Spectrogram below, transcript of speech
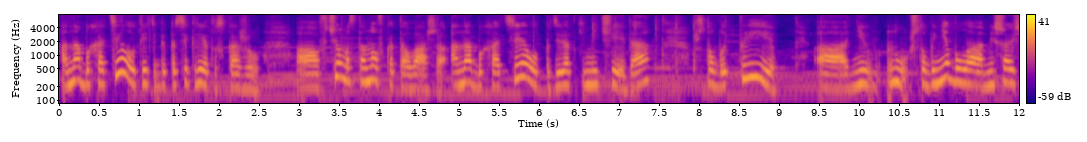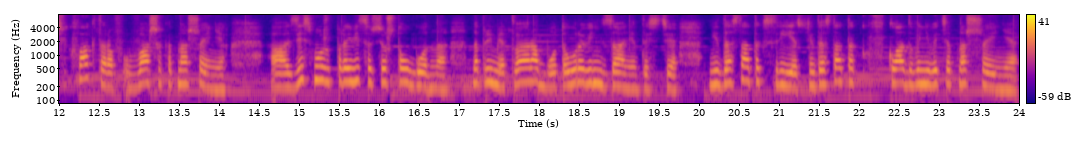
Она бы хотела, вот я тебе по секрету скажу, а, в чем остановка-то ваша? Она бы хотела по девятке мечей, да, чтобы ты а, не, ну, чтобы не было мешающих факторов в ваших отношениях. А, здесь может проявиться все что угодно. Например, твоя работа, уровень занятости, недостаток средств, недостаток вкладывания в эти отношения.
